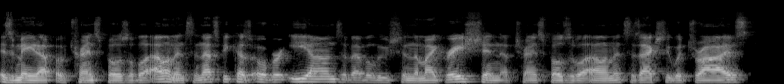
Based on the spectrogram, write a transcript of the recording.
is made up of transposable elements. And that's because over eons of evolution, the migration of transposable elements is actually what drives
